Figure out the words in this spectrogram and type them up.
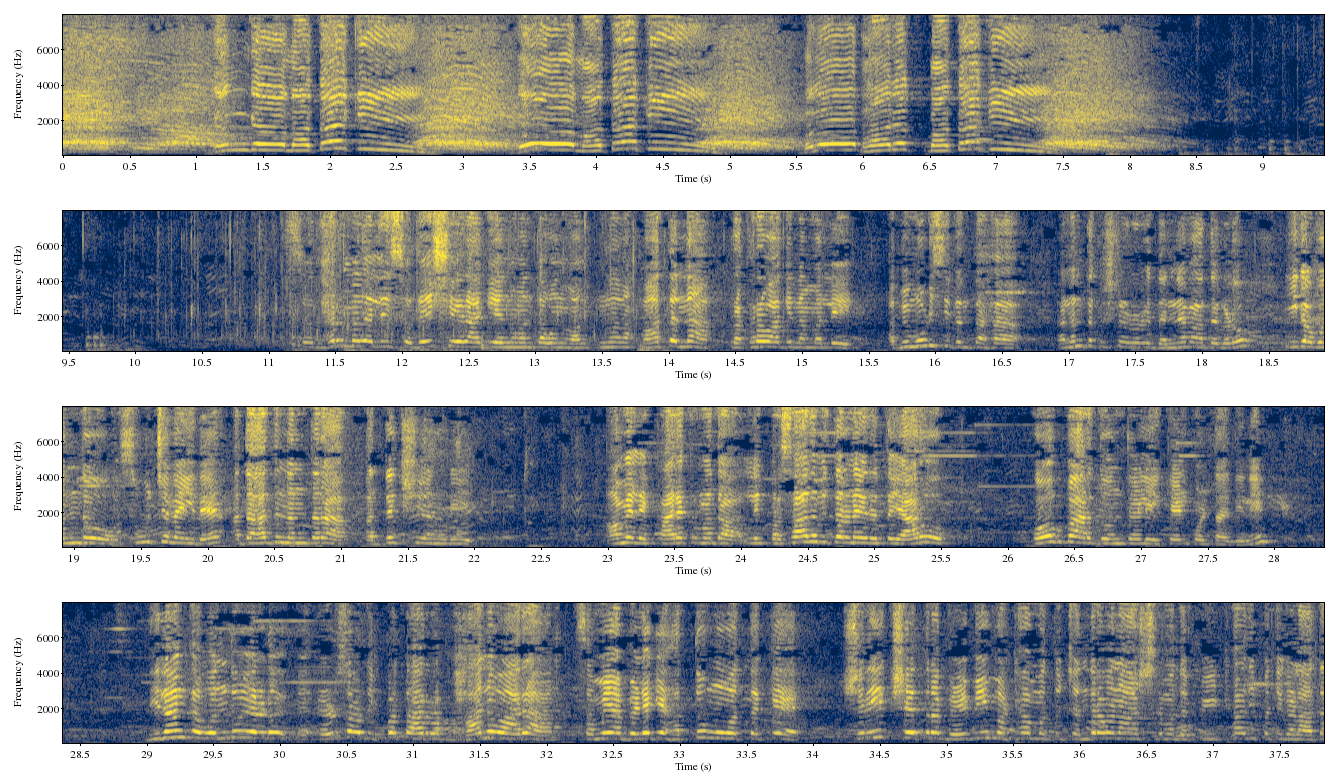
ಸ್ವಧರ್ಮದಲ್ಲಿ ಸ್ವದೇಶಿಯರಾಗಿ ಎನ್ನುವಂತ ಒಂದು ಮಾತನ್ನ- ಪ್ರಖರವಾಗಿ ನಮ್ಮಲ್ಲಿ ಅಭಿಮೂಡಿಸಿದಂತಹ ಅನಂತಕೃಷ್ಣರವರಿಗೆ ಧನ್ಯವಾದಗಳು. ಈಗ ಒಂದು ಸೂಚನೆ ಇದೆ. ಅದಾದ ನಂತರ ಅಧ್ಯಕ್ಷೀಯ ನುಡಿ, ಆಮೇಲೆ ಕಾರ್ಯಕ್ರಮದ ಅಲ್ಲಿ ಪ್ರಸಾದ ವಿತರಣೆ ಇರುತ್ತೆ. ಯಾರು ಹೋಗಬಾರದು ಅಂತೇಳಿ ಕೇಳ್ಕೊಳ್ತಾ ಇದ್ದೀನಿ. ದಿನಾಂಕ ಒಂದು, ಎರಡು ಎರಡು ಸಾವಿರದ ಇಪ್ಪತ್ತಾರರ ಭಾನುವಾರ ಸಮಯ ಬೆಳಗ್ಗೆ ಹತ್ತು ಮೂವತ್ತಕ್ಕೆ ಶ್ರೀ ಕ್ಷೇತ್ರ ಬೇಬಿ ಮಠ ಮತ್ತು ಚಂದ್ರವನ ಆಶ್ರಮದ ಪೀಠಾಧಿಪತಿಗಳಾದ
